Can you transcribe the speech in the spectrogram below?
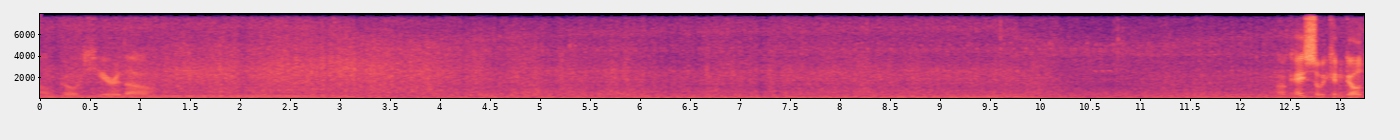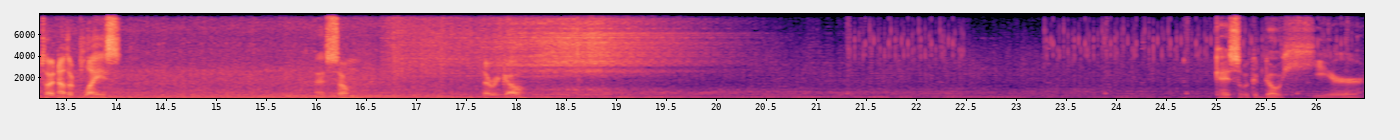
I'll go here though. Okay, so we can go to another place. Assume. There we go. Okay, so we could go here.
